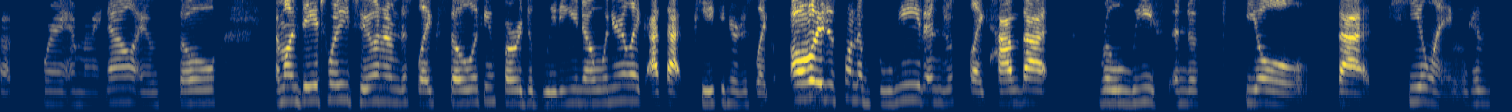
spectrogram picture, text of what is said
that's where I am right now. I am so I'm on day 22 and I'm just like so looking forward to bleeding. You know, when you're like at that peak and you're just like, oh, I just want to bleed and just like have that release and just feel that healing because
